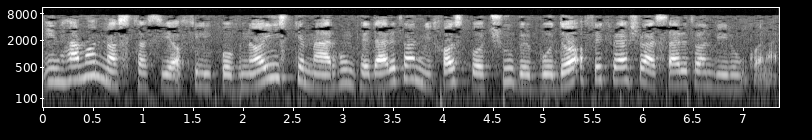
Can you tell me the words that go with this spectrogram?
این همان ناستاسیا فیلیپوونایی است که مرحوم پدرتان می‌خواست با چوب بودا فکرش را از سرتان بیرون کند.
